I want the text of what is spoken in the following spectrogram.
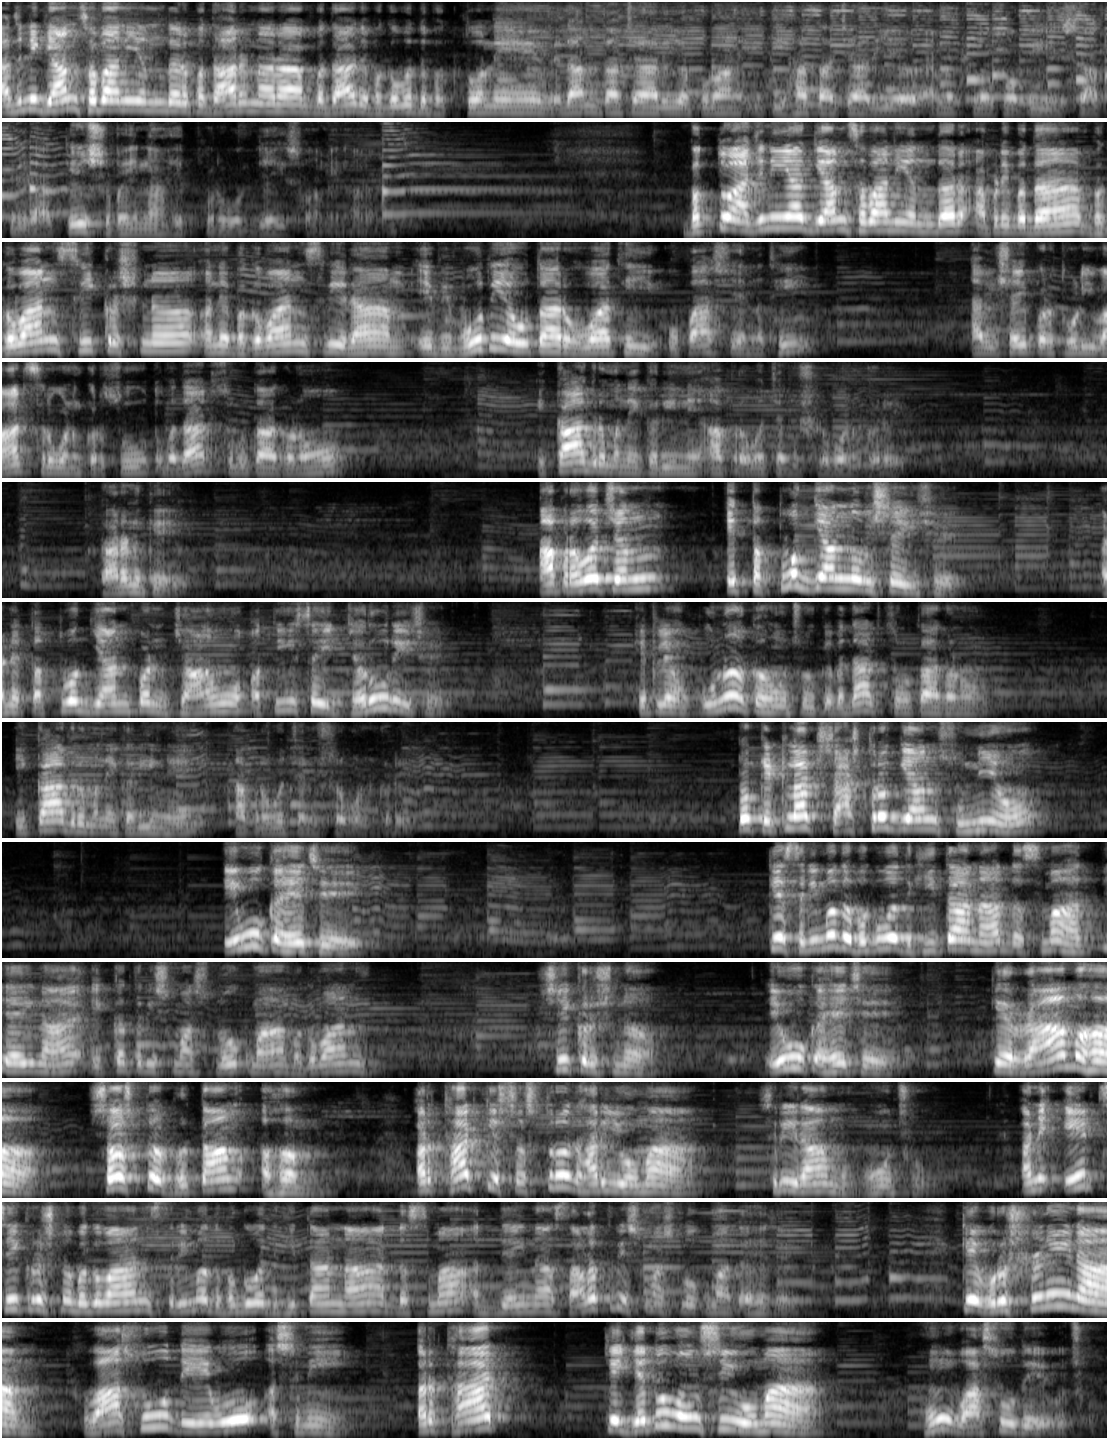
આજની જ્ઞાન સભાની અંદર પધારનારા બધા જ ભગવદ્ ભક્તોને વેદાંતાચાર્ય, પુરાણ ઇતિહાસાચાર્ય, એમ એ ફિલોસોફી શાસ્ત્રી રાકેશભાઈના હિતપૂર્વક જય સ્વામિનારાયણ. ભક્તો, આજની આ જ્ઞાન સભાની અંદર આપણે બધા ભગવાન શ્રી કૃષ્ણ અને ભગવાન શ્રી રામ એ વિભૂતિ અવતાર હોવાથી ઉપાસ્ય નથી. આ વિષય પર થોડી વાત શ્રવણ કરશું તો બધા જ શ્રોતાગણો એકાગ્ર મને કરીને આ પ્રવચન શ્રવણ કરે. કારણ કે આ પ્રવચન એ તત્વજ્ઞાનનો વિષય છે અને તત્વજ્ઞાન પણ જાણવું અતિશય જરૂરી છે. એટલે હું પુનઃ કહું છું કે બધા શ્રોતાગણો એકાગ્ર મને કરીને આ પ્રવચન શ્રવણ કરે. તો કેટલાક શાસ્ત્ર જ્ઞાન શૂન્યો એવું કહે છે કે શ્રીમદ ભગવદ્ ગીતાના દસમા અધ્યાયના એકત્રીસમાં શ્લોકમાં ભગવાન શ્રી કૃષ્ણ એવું કહે છે કે રામ શસ્ત્ર ભૃતામ અહમ. અર્થાત કે શસ્ત્રોધારીઓમાં શ્રી રામ હું છું. અને એ જ શ્રી કૃષ્ણ ભગવાન શ્રીમદ ભગવદ્ ગીતાના દસમા અધ્યાયના સાડત્રીસમાં શ્લોકમાં કહે છે કે વૃષ્ણી નામ વાસુદેવો અસ્મી. અર્થાત કે યદુવંશીઓમાં હું વાસુદેવ છું.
